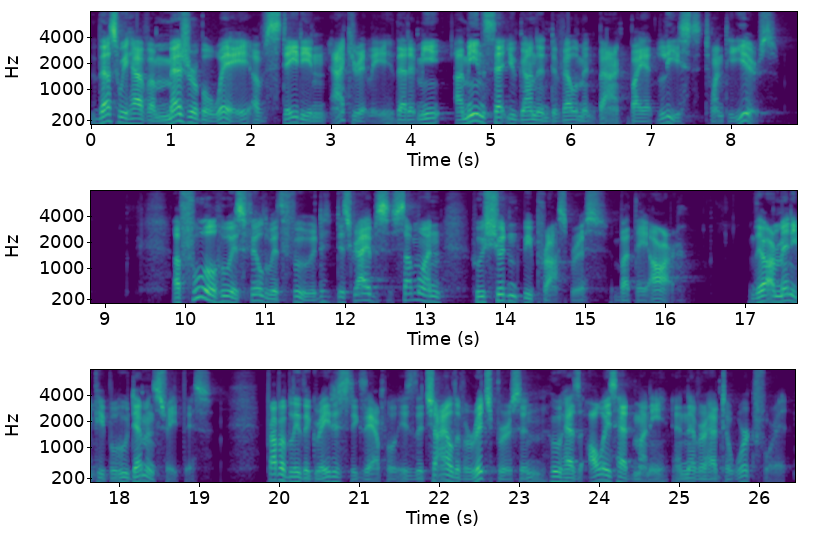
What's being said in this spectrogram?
Thus, we have a measurable way of stating accurately that Amin set Ugandan development back by at least 20 years. A fool who is filled with food describes someone who shouldn't be prosperous, but they are. There are many people who demonstrate this. Probably the greatest example is the child of a rich person who has always had money and never had to work for it.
